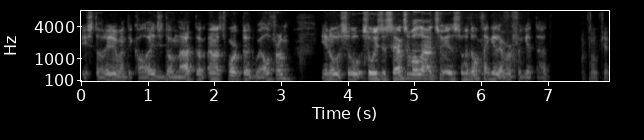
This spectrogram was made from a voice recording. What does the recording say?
he studied. He went to college. He done that, and, and it's worked out well for him. You know, so so he's a sensible lad. So he is. So I don't think he'll ever forget that. Okay.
